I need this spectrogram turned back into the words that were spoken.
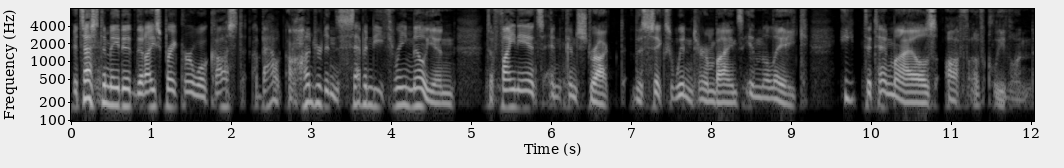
It's estimated that Icebreaker will cost about 173 million to finance and construct the six wind turbines in the lake, 8 to 10 miles off of Cleveland.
